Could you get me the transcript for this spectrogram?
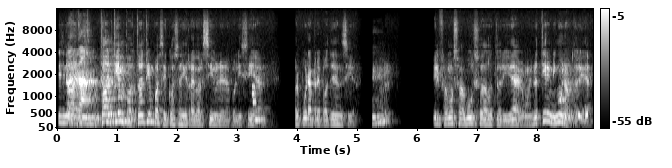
Sí, sí, no, Ya está. todo el tiempo, todo el tiempo hace cosas irreversibles la policía. Por pura prepotencia. El famoso abuso de autoridad, como que no tienen ninguna autoridad.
